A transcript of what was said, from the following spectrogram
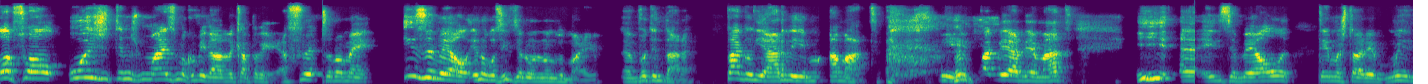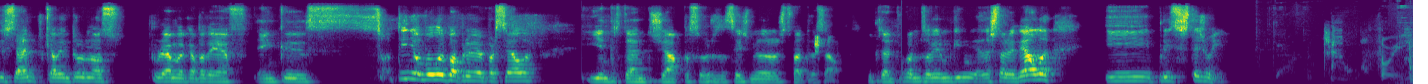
Olá pessoal, hoje temos mais uma convidada da KDF. O seu nome é Isabel, eu não consigo dizer o nome do meio, uh, vou tentar. Pagliardi Amate. Pagliardi Amate. E uh, a Isabel tem uma história muito interessante porque ela entrou no nosso programa KDF em que só tinha o valor para a primeira parcela e entretanto já passou os 16 mil euros de faturação. E portanto vamos ouvir um bocadinho da história dela e por isso estejam aí.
